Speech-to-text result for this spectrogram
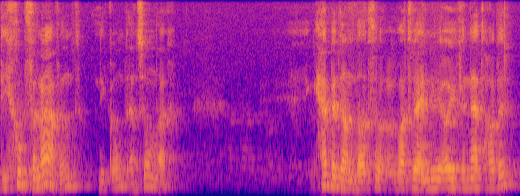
die groep vanavond, die komt en zondag, hebben dan dat wat wij nu even net hadden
